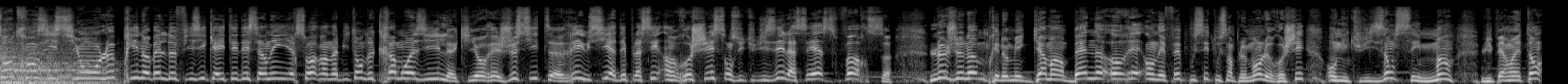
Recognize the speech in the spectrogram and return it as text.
Sans transition, le prix Nobel de physique a été décerné hier soir à un habitant de Cramoisil qui aurait, je cite, réussi à déplacer un rocher sans utiliser la CS Force. Le jeune homme prénommé Gamin Ben aurait en effet poussé tout simplement le rocher en utilisant ses mains, lui permettant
